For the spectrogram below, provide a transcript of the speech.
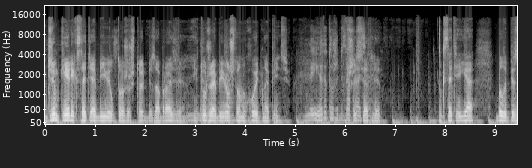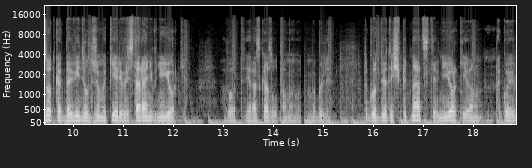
Джим Керри, кстати, объявил тоже, что это безобразие. И Да, тут же объявил, да. что он уходит на пенсию. И это тоже безобразие. 60 лет. Кстати, я был эпизод, когда видел Джима Керри в ресторане в Нью-Йорке. Вот, я рассказывал, по-моему, вот мы были это год 2015 в Нью-Йорке, и он такой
